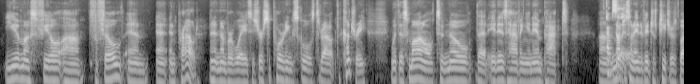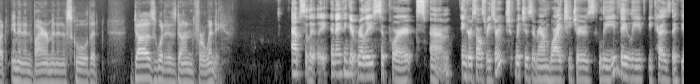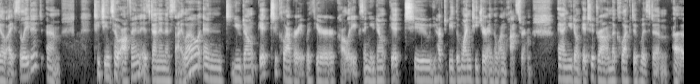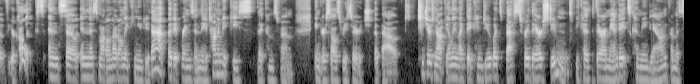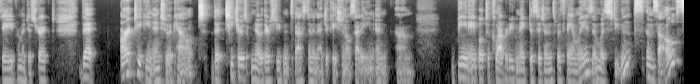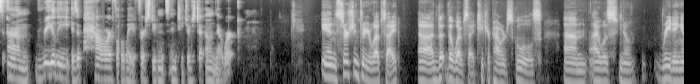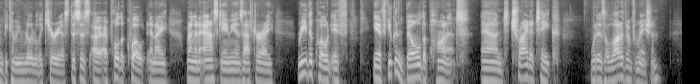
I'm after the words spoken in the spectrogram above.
you must feel uh, fulfilled and, and, and proud in a number of ways as you're supporting schools throughout the country with this model to know that it is having an impact um, not just on individual teachers, but in an environment in a school that does what it has done for Wendy. Absolutely. And I think it really supports um, Ingersoll's research, which is around why teachers leave. They leave because they feel isolated. Um, teaching so often is done in a silo, and you don't get to collaborate with your colleagues, and you don't get to, you have to be the one teacher in the one classroom, and you don't get to draw on the collective wisdom of your colleagues. And so, in this model, not only can you do that, but it brings in the autonomy piece that comes from Ingersoll's research about teachers not feeling like they can do what's best for their students because there are mandates coming down from a state, from a district that aren't taking into account that teachers know their students best in an educational setting and um, being able to collaboratively make decisions with families and with students themselves um, really is a powerful way for students and teachers to own their work. In searching through your website, uh, the the website Teacher Powered Schools, um, I was you know reading and becoming really really curious. This is I, I pulled a quote, and I what I'm going to ask Amy is after I read the quote, if if you can build upon it and try to take what is a lot of information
